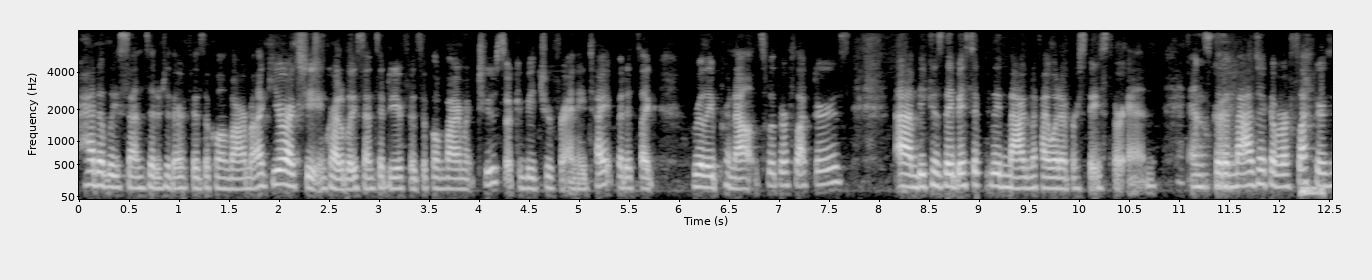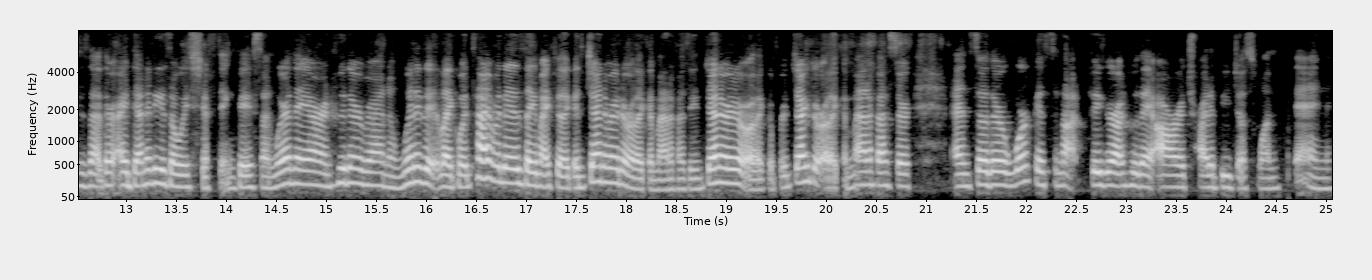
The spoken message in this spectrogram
incredibly sensitive to their physical environment. Like you're actually incredibly sensitive to your physical environment too. So it can be true for any type, but it's like really pronounced with reflectors um, because they basically magnify whatever space they're in. And okay. so the magic of reflectors is that their identity is always shifting based on where they are and who they're around and when it is, like what time it is. They might feel like a generator or like a manifesting generator or like a projector or like a manifester. And so their work is to not figure out who they are or try to be just one thing,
